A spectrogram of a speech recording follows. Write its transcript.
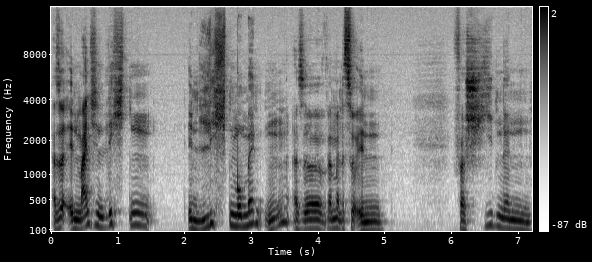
also in manchen lichten, in lichten Momenten, also wenn man das so in verschiedenen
